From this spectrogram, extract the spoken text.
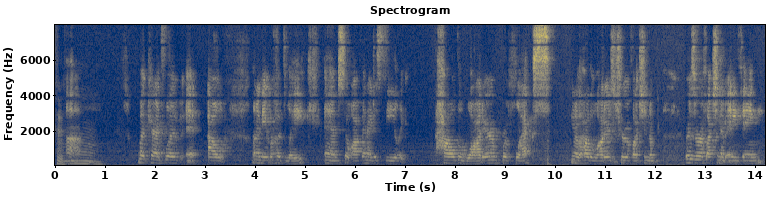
Hmm. Um, my parents live in, out on a neighborhood lake, and so often I just see like how the water reflects, you know, how the water is a true reflection of, or is a reflection of anything,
